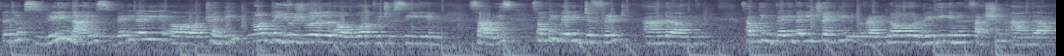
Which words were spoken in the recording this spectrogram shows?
So it looks really nice, very very uh, trendy, not the usual uh, work which you see in saris, something very different and um, something very very trendy. Right now really in, fashion and uh,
